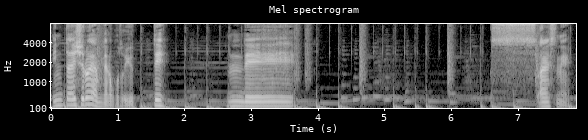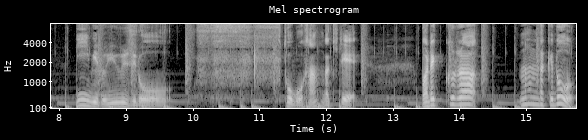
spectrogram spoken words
引退しろや、みたいなことを言って、んで、あれですね、イービル裕次郎、東郷さんが来て、バレクラなんだけど、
